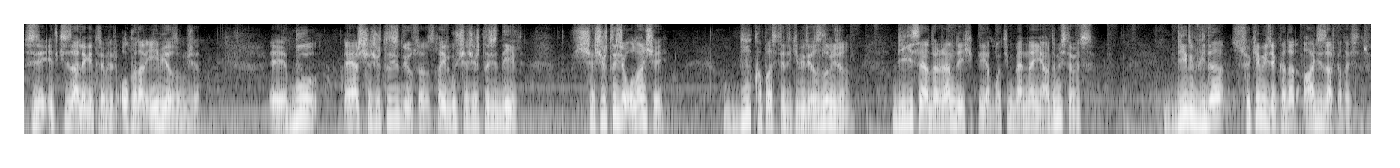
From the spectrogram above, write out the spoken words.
sizi etkisiz hale getirebilir. O kadar iyi bir yazılımcı. E, bu eğer şaşırtıcı diyorsanız hayır bu şaşırtıcı değil. Şaşırtıcı olan şey bu kapasitedeki bir yazılımcının bilgisayarda RAM değişikliği yapmak için benden yardım istemesi. Bir vida sökemeyecek kadar aciz arkadaşlar.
